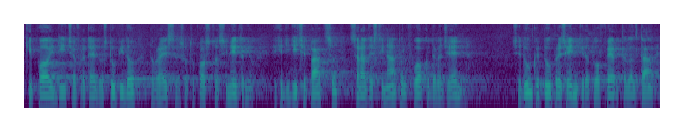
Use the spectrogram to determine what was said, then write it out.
Chi poi dice al fratello stupido dovrà essere sottoposto al sinedrio e chi gli dice pazzo sarà destinato al fuoco della genna. Se dunque tu presenti la tua offerta all'altare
